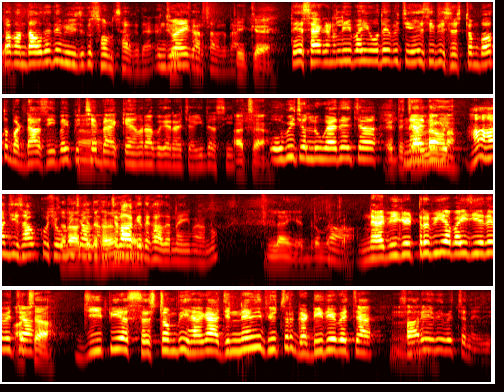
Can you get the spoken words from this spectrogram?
ਤਾਂ ਬੰਦਾ ਉਹਦੇ ਤੇ 뮤직 ਸੁਣ ਸਕਦਾ ਹੈ ਇੰਜੋਏ ਕਰ ਸਕਦਾ ਹੈ। ਠੀਕ ਹੈ। ਤੇ ਸੈਕੰਡਲੀ ਬਾਈ ਉਹਦੇ ਵਿੱਚ ਇਹ ਸੀ ਵੀ ਸਿਸਟਮ ਬਹੁਤ ਵੱਡਾ ਸੀ ਬਾਈ ਪਿੱਛੇ ਬੈਕ ਕੈਮਰਾ ਵਗੈਰਾ ਚਾਹੀਦਾ ਸੀ। ਉਹ ਵੀ ਚੱਲੂਗਾ ਇਹਦੇ 'ਚ? ਹਾਂ ਹਾਂ ਜੀ ਸਭ ਕੁਝ ਉਹ ਵੀ ਚੱਲਦਾ। ਚਲਾ ਕੇ ਦਿਖਾ ਦਿੰਦਾ ਜੀ ਮੈਂ ਉਹਨੂੰ ਲੈ ਇਧਰੋਂ ਮਿੱਤਰ। ਹਾਂ ਨੈਵੀਗੇਟਰ ਵੀ ਆ ਬਾਈ ਜੀ ਇਹਦੇ ਵਿੱਚ ਅੱਛਾ। ਜੀਪੀਐਸ ਸਿਸਟਮ ਵੀ ਹੈਗਾ ਜਿੰਨੇ ਵੀ ਫਿਊਚਰ ਗੱਡੀ ਦੇ ਵਿੱਚ ਹੈ। ਸਾਰੇ ਇਹਦੇ ਵਿੱਚ ਨੇ ਜੀ।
